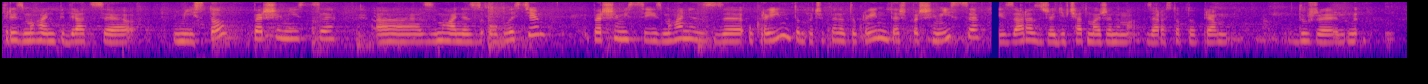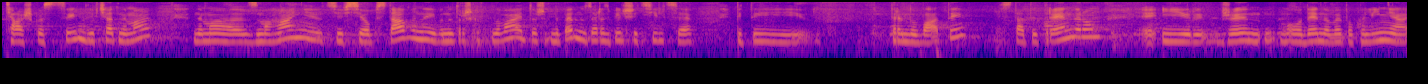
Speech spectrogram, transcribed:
Три змагань підряд це місто, перше місце, е, змагання з області. Перше місце і змагання з України, тобто чемпіонат України теж перше місце. І зараз вже дівчат майже нема. Зараз, тобто, прям дуже тяжко з цим. Дівчат нема, нема змагань, ці всі обставини, вони трошки впливають. Тож, напевно, зараз більше ціль це піти тренувати, стати тренером е, і вже молоде нове покоління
